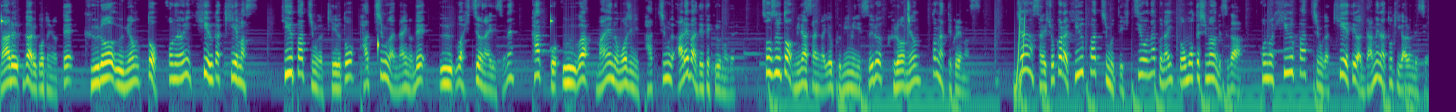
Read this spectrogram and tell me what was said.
丸があることによって、黒ウミョンとこのようにヒューが消えます。ヒューパッチムが消えるとパッチムがないので、うは必要ないですよね。カッコうは前の文字にパッチムがあれば出てくるので、そうすると皆さんがよく耳にする黒ミョンとなってくれます。じゃあ最初からヒューパッチムって必要なくないと思ってしまうんですが、このヒューパッチムが消えてはダメな時があるんですよ。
